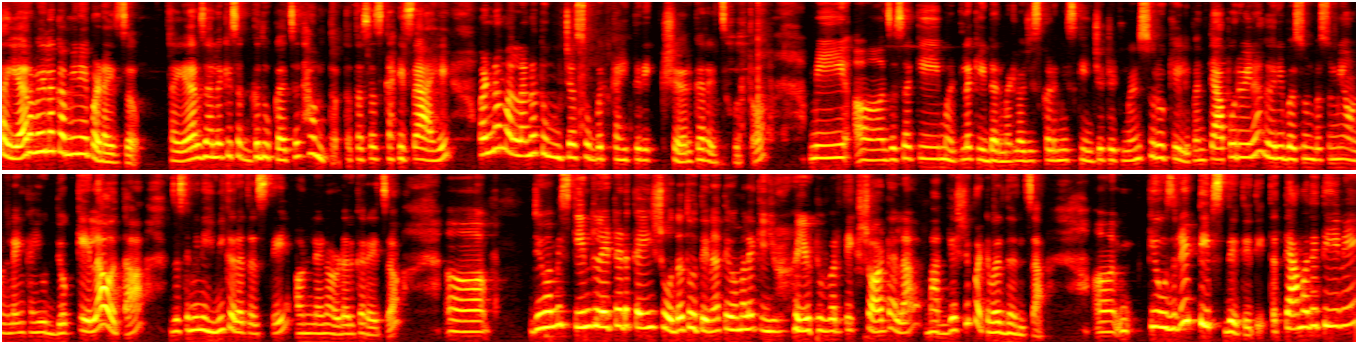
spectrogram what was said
तयार व्हायला कमी नाही पडायचं. तयार झालं की सगळं दुखायचं थांबतं. तर तसंच काहीचं आहे. पण ना मला ना तुमच्यासोबत काहीतरी शेअर करायचं होतं. मी जसं की म्हटलं की डर्मॅटॉलॉजिस्टकडे मी स्किनची ट्रीटमेंट सुरू केली. पण त्यापूर्वी ना घरी बसून बसून मी ऑनलाईन काही उद्योग केला होता. जसं मी नेहमी करत असते ऑनलाईन ऑर्डर करायचं. जेव्हा मी स्किन रिलेटेड काही शोधत होते ना तेव्हा मला एक युट्यूबवरती यूट्यूबवरती एक शॉर्ट आला भाग्यश्री पटवर्धनचा. ट्यूजडे टिप्स देते ती. तर त्यामध्ये तिने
